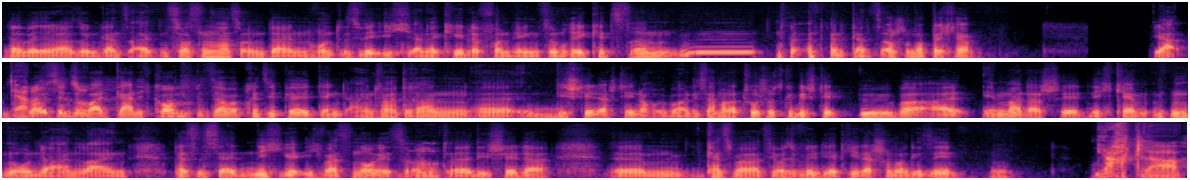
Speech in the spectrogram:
äh, wenn du da so einen ganz alten Zossen hast und dein Hund ist wirklich an der Kehle von irgendeinem Rehkitz dran, mm, dann kannst du auch schon mal Pech haben. Ja, Ja, sollte sind so- soweit gar nicht kommen, aber prinzipiell denkt einfach dran, äh, die Schilder stehen auch überall. Ich sag mal, Naturschutzgebiet steht überall immer das Schild, nicht campen, Hunde anleihen. Das ist ja nicht wirklich was Neues. Ja. Und äh, die Schilder, ähm, kannst du mal erzählen, was du willst, die hat jeder schon mal gesehen. Ne? ja klar.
